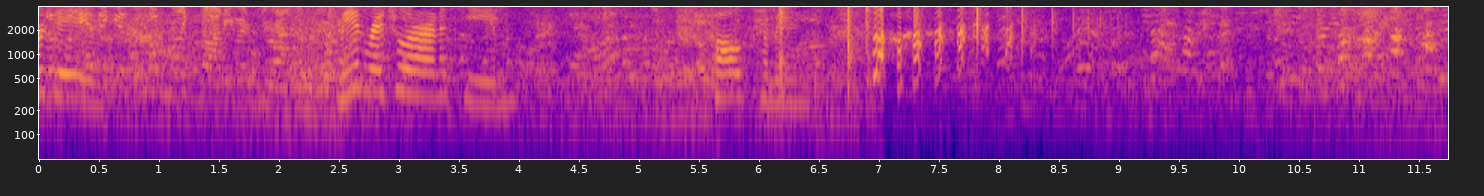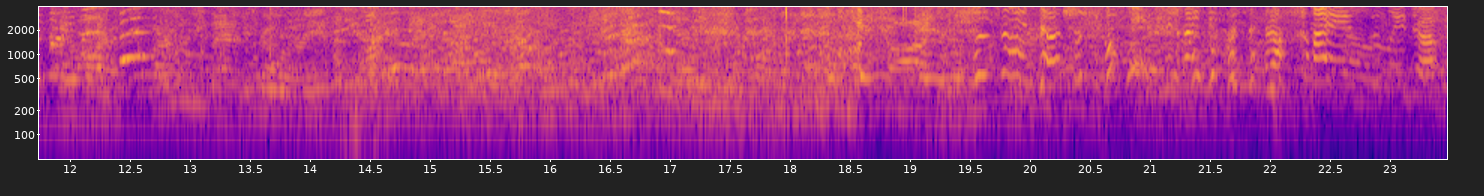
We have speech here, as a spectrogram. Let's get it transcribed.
This is our the funny thing is I'm like not even drunk. Me and Rachel are on a team. Paul's coming. What's that? That's the funny. I got that on. I instantly dropped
